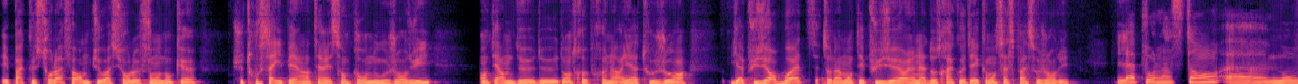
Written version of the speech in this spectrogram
et pas que sur la forme, tu vois, sur le fond. Donc, euh, je trouve ça hyper intéressant pour nous aujourd'hui. En termes de, d'entrepreneuriat, toujours, il y a plusieurs boîtes, tu en as monté plusieurs, il y en a d'autres à côté. Comment ça se passe aujourd'hui? Là, pour l'instant, euh, mon,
